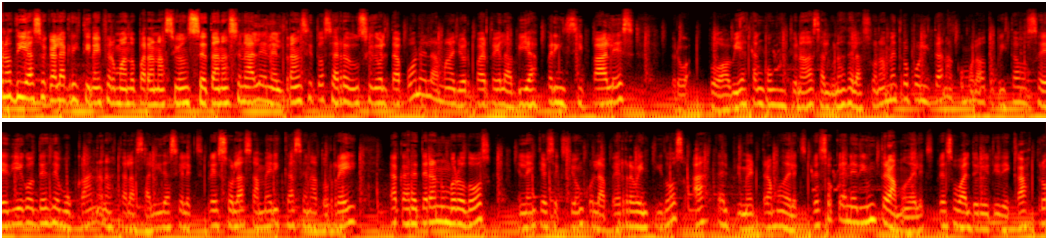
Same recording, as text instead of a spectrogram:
Buenos días, soy Carla Cristina informando para Nación Z Nacional. En el tránsito se ha reducido el tapón en la mayor parte de las vías principales, pero todavía están congestionadas algunas de la zona metropolitana, como la autopista José Diego desde Bucanan hasta la salida hacia el Expreso Las Américas en Atorrey, la carretera número 2 en la intersección con la PR22 hasta el primer tramo del Expreso Kennedy, un tramo del Expreso Valdoriotti de Castro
